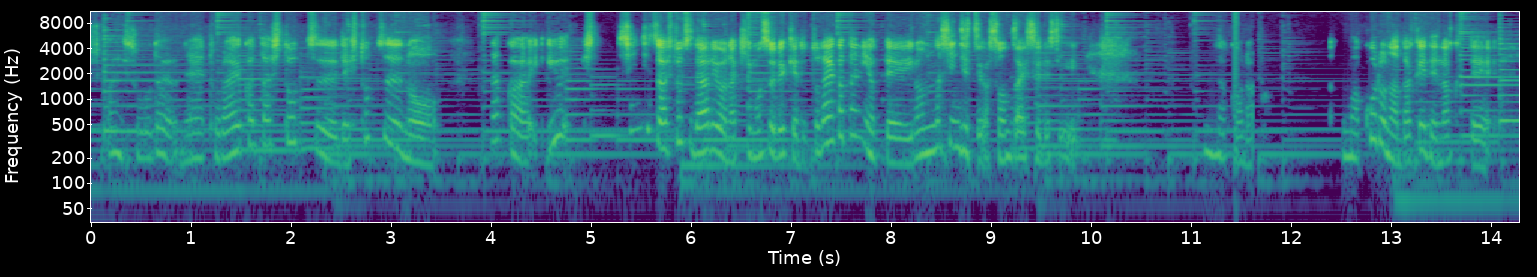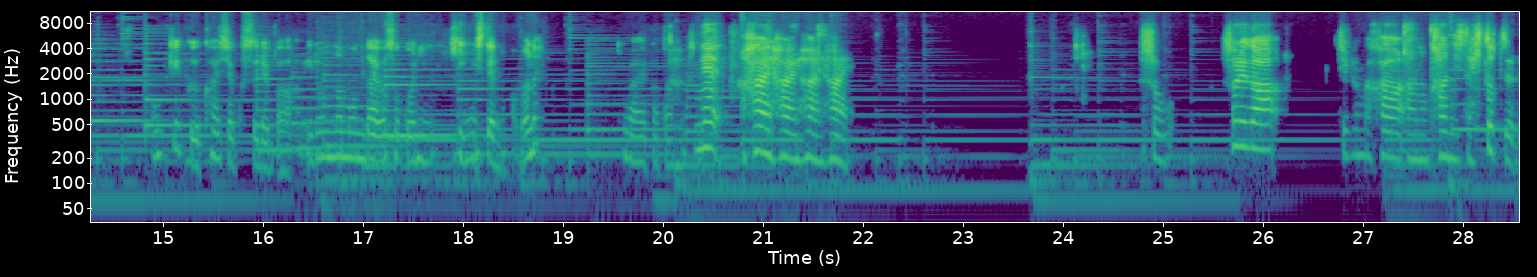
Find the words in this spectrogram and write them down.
確かにそうだよね捉え方一つで一つのなんかゆ真実は一つであるような気もするけど捉え方によっていろんな真実が存在するしだから、まあ、コロナだけでなくて大きく解釈すればいろんな問題はそこに起因してるのかもね捉え方にしてね、はいはいはいはい。そう。それが自分がかあの感じた一つ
